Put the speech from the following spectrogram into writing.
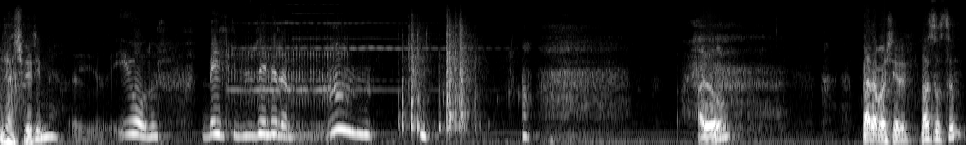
İlaç vereyim mi? İyi olur. Belki düzelirim. Alo. Merhaba Şerif. Nasılsın?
